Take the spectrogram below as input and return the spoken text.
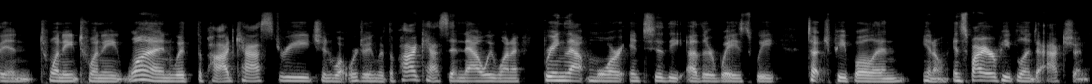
in 2021 with the podcast reach and what we're doing with the podcast. And now we want to bring that more into the other ways we touch people and, you know, inspire people into action.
